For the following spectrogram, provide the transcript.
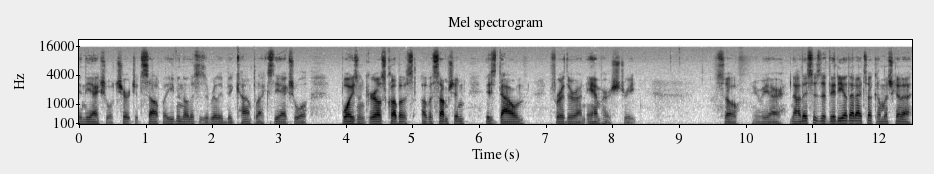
in the actual church itself, but even though this is a really big complex, the actual Boys and Girls Club of, of Assumption is down further on Amherst Street. So here we are. Now this is a video that I took. I'm just gonna.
